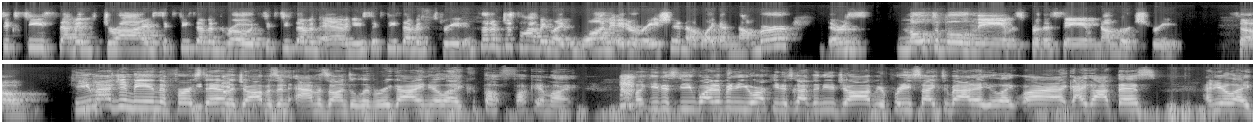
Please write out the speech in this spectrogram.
67th Drive, 67th Road, 67th Avenue, 67th Street. Instead of just having like one iteration of like a number, there's multiple names for the same numbered street. So can you imagine being the first day on the job as an Amazon delivery guy and you're like, the fuck am I? Like you just you wind up in New York, you just got the new job, you're pretty psyched about it. You're like, all right, I got this. And you're like,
